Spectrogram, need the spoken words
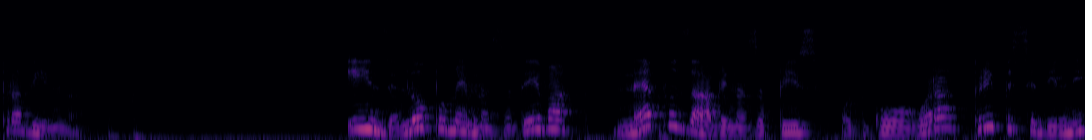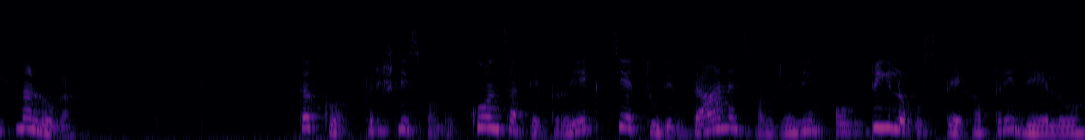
pravilno. In zelo pomembna zadeva, ne pozabi na zapis odgovora pri besedilnih nalogah. Tako, prišli smo do konca te projekcije, tudi danes vam želim obilo uspeha pri delu.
